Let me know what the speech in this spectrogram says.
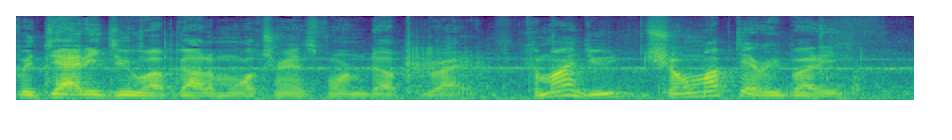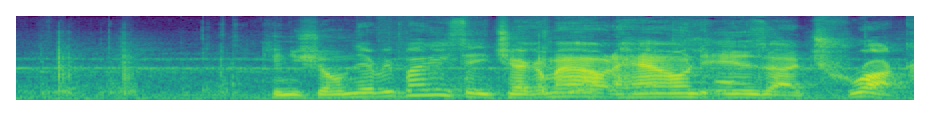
But Daddy Duhop got them all transformed up right. Come on, dude. Show them up to everybody. Can you show them to everybody? Say, check them out. Hound is a truck.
